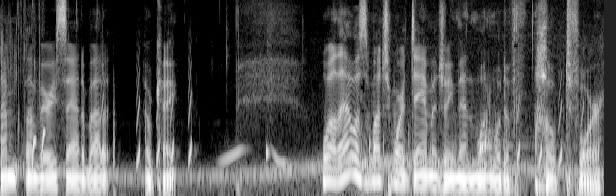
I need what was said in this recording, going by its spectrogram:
I'm, I'm very sad about it. Okay. Well, that was much more damaging than one would have hoped for.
